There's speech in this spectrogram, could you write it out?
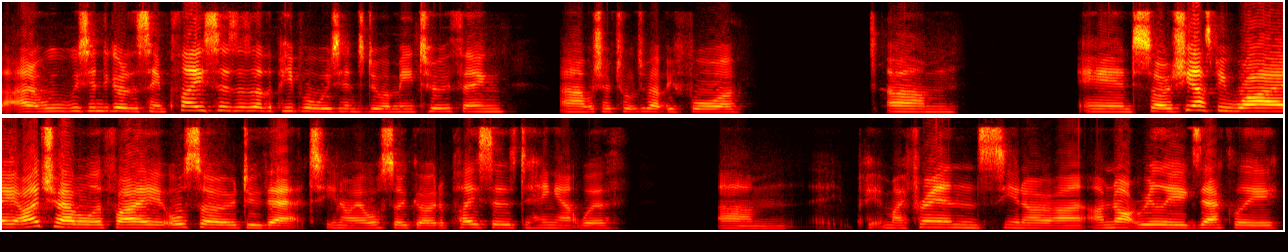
uh, we, we tend to go to the same places as other people. We tend to do a Me Too thing, uh, which I've talked about before. Um, and so she asked me why I travel if I also do that. You know, I also go to places to hang out with um, my friends. You know, I, I'm not really exactly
